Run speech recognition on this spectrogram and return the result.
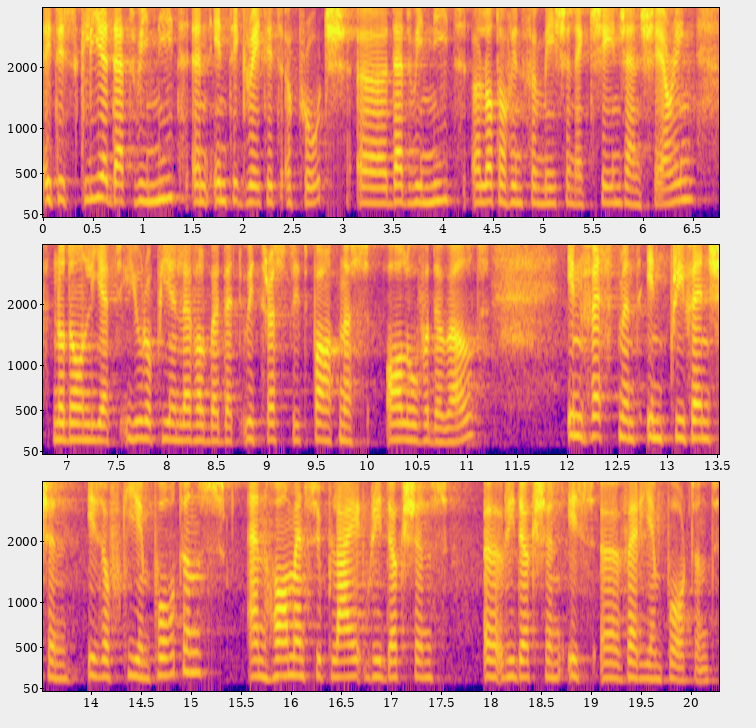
it is clear that we need an integrated approach, uh, that we need a lot of information exchange and sharing, not only at European level, but, but with trusted partners all over the world. Investment in prevention is of key importance, and harm and supply reductions, uh, reduction is uh, very important.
